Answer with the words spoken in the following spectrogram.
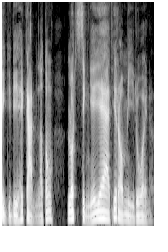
สิ่งดีๆให้กัน เราต้องลดสิ่งแย่ๆที่เรามีด้วยนะ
